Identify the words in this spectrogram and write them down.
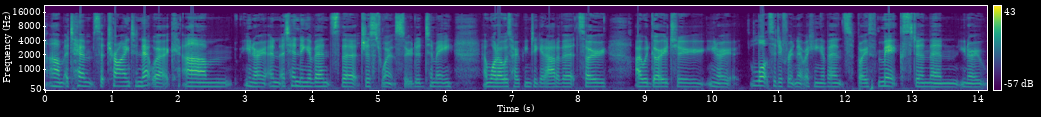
um, attempts at trying to network, um, you know, and attending events that just weren't suited to me and what I was hoping to get out of it. So I would go to, you know, lots of different networking events, both mixed and then, you know,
